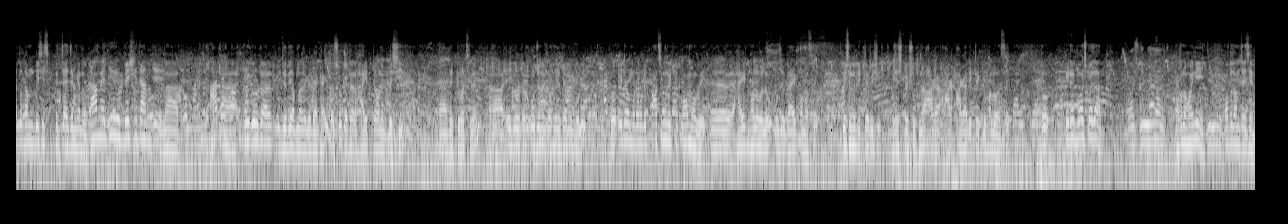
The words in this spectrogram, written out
এত দাম বেশি চাইছেন কেন? দামে বেশি দাম যে। না এই গরুটার যদি আপনাদেরকে দেখাই দর্শক এটার হাইটটা অনেক বেশি। দেখতে পাচ্ছিলেন। এই গরুটার ওজনের কথা যদি আমি বলি তো এটা মোটামুটি পাঁচ মন একটু কম হবে। হাইট ভালো হলেও ওজন গায়ে কম আছে। পেছনের দিকটা বেশি বিশেষ করে শুকনা আগা আগা দিকটা একটু ভালো আছে। তো এটার বয়স কয় দাঁত? এখনও হয়নি? কত দাম চাইছেন?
